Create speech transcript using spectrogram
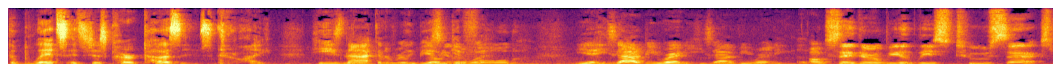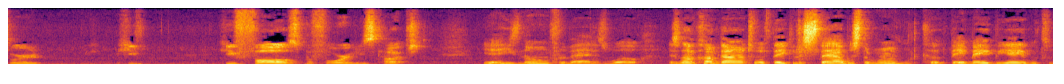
the blitz. is just Kirk Cousins. like he's not gonna really be able to get away. fold. Yeah, he's got to be ready. He's got to be ready. I'll say there will be at least two sacks where he he falls before he's touched. Yeah, he's known for that as well. It's gonna come down to if they can establish the run with Cook. They may be able to,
